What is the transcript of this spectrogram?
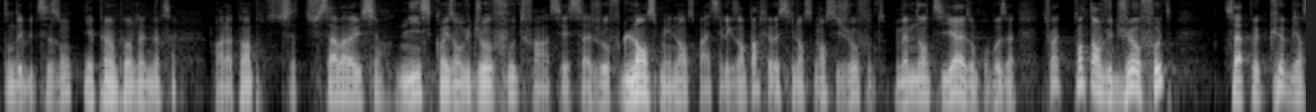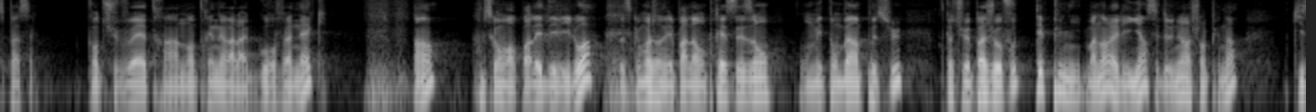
ton début de saison, Et peu importe l'adversaire. Voilà, ça, va réussir. Nice, quand ils ont de jouer au foot, enfin, c'est ça joue au foot. Lens, mais Lens, bah, c'est l'exemple parfait aussi. Lens, Lens, ils jouent au foot. Même Nantes hier, ils ont proposé. Tu vois, quand tu as envie de jouer au foot, ça peut que bien se passer. Quand tu veux être un entraîneur à la Gourvanec, hein, parce qu'on va en parler des Lillois, parce que moi j'en ai parlé en pré-saison, on m'est tombé un peu dessus. Quand tu veux pas jouer au foot, t'es puni. Maintenant, la Ligue 1, c'est devenu un championnat qui,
